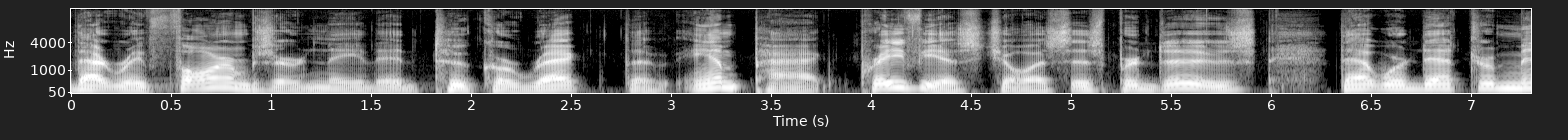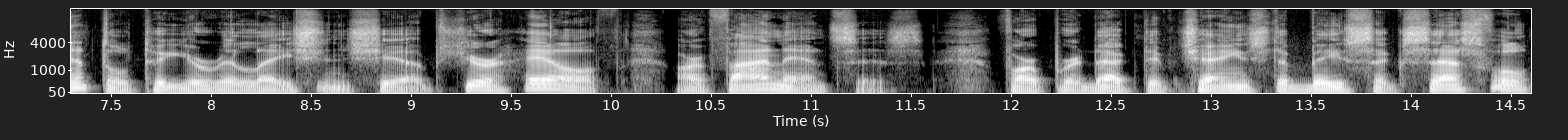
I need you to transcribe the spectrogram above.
that reforms are needed to correct the impact previous choices produced that were detrimental to your relationships, your health, or finances. For productive change to be successful,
